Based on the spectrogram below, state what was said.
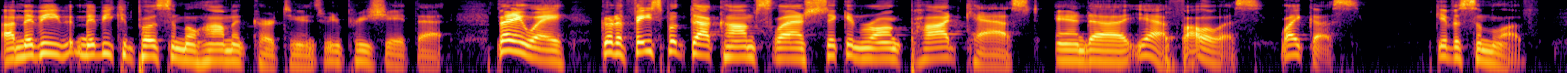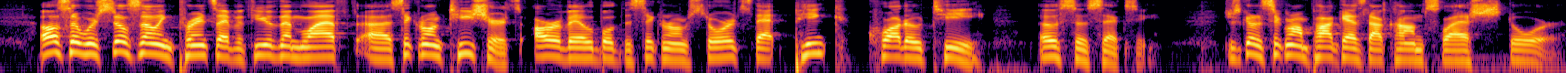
Uh, maybe maybe you can post some Mohammed cartoons. We'd appreciate that. But anyway, go to facebook.com slash sick and wrong podcast and uh, yeah, follow us, like us, give us some love. Also, we're still selling prints. I have a few of them left. Uh, Sick and Wrong t-shirts are available at the Sick and Wrong store. It's that pink Quado tee. Oh, so sexy. Just go to sickandwrongpodcast.com slash store.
